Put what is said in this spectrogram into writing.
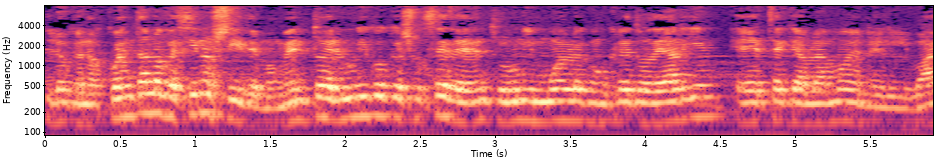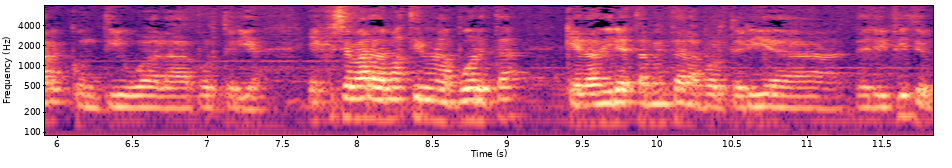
Lo que nos cuentan los vecinos, sí, de momento el único que sucede dentro de un inmueble concreto de alguien es este que hablamos en el bar contiguo a la portería. Es que ese bar además tiene una puerta que da directamente a la portería del edificio.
